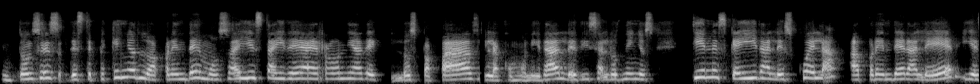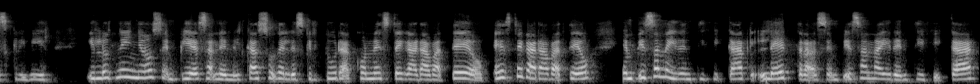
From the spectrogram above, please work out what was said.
Entonces, desde pequeños lo aprendemos. Hay esta idea errónea de los papás, la comunidad le dice a los niños, tienes que ir a la escuela aprender a leer y escribir. Y los niños empiezan, en el caso de la escritura, con este garabateo. Este garabateo empiezan a identificar letras, empiezan a identificar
